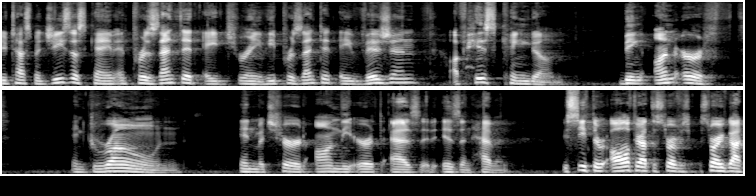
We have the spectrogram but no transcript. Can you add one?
New Testament. Jesus came and presented a dream, he presented a vision of his kingdom being unearthed and grown and matured on the earth as it is in heaven. You see through all throughout the story of, God.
